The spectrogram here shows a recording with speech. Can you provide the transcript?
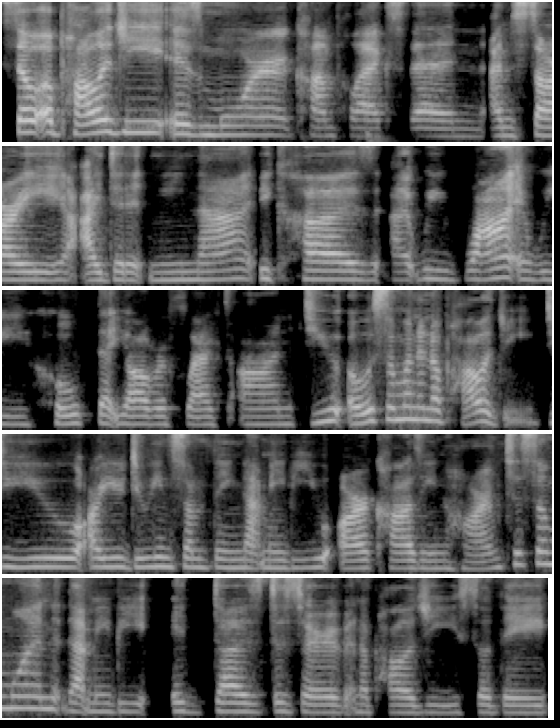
so apology is more complex than I'm sorry I didn't mean that because I, we want and we hope that y'all reflect on do you owe someone an apology? Do you are you doing something that maybe you are causing harm to someone that maybe it does deserve an apology so they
